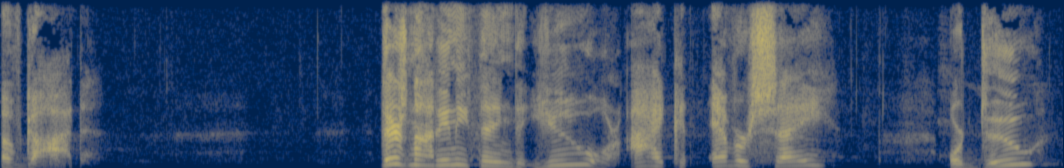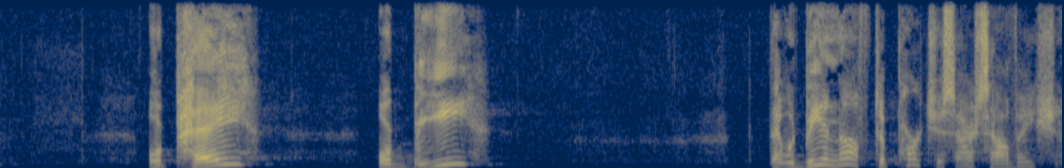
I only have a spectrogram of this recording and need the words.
of God. There's not anything that you or I could ever say or do or pay or be that would be enough to purchase our salvation.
